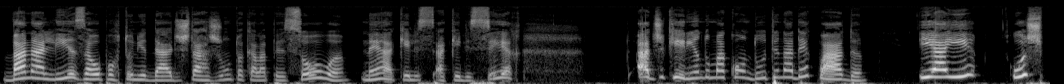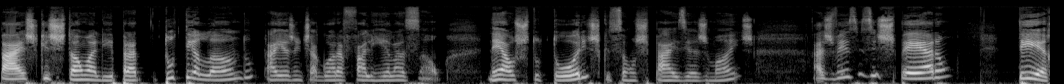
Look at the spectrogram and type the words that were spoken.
banaliza a oportunidade de estar junto àquela pessoa, né, aquele, aquele ser, adquirindo uma conduta inadequada. E aí os pais que estão ali para tutelando, aí a gente agora fala em relação né, aos tutores, que são os pais e as mães, às vezes esperam ter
